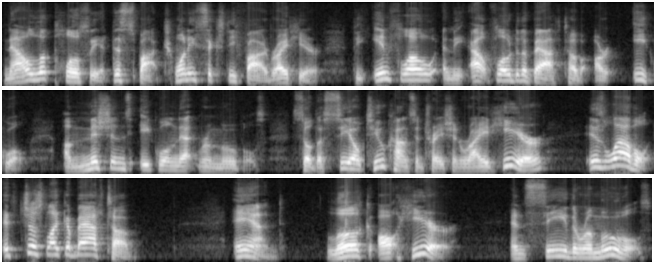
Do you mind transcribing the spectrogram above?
Now look closely at this spot, 2065 right here. The inflow and the outflow to the bathtub are equal. Emissions equal net removals. So the CO2 concentration right here is level. It's just like a bathtub. And look all here and see the removals,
